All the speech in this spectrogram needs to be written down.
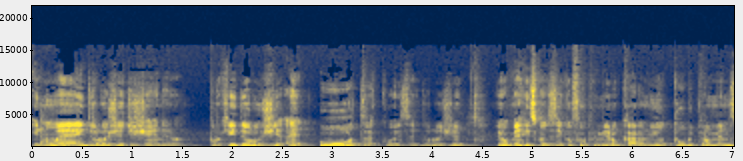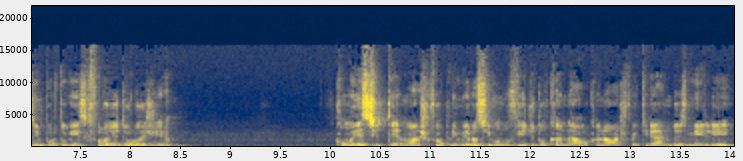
E não é ideologia de gênero, porque ideologia é outra coisa. Ideologia, eu me arrisco a dizer que eu fui o primeiro cara no YouTube, pelo menos em português, que falou de ideologia. Com este termo, acho que foi o primeiro ou segundo vídeo do canal. O canal acho que foi criado em 2000 e...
